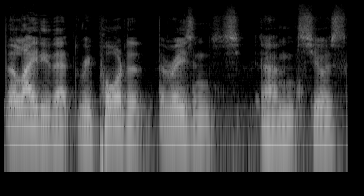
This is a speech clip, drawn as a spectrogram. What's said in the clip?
the lady that reported the reason she, um, she was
